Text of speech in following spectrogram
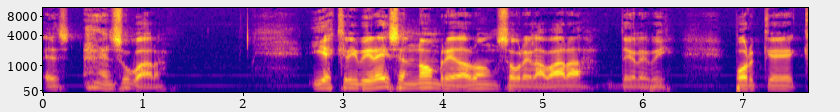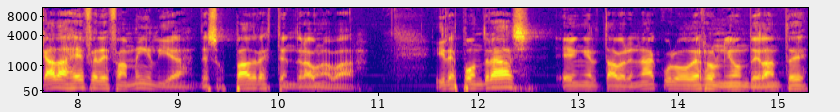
en su vara. Y escribiréis el nombre de Aarón sobre la vara de Leví, porque cada jefe de familia de sus padres tendrá una vara y les pondrás en el tabernáculo de reunión delante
